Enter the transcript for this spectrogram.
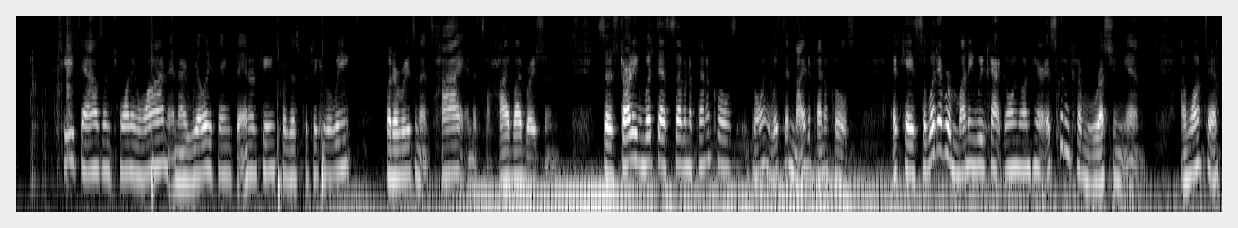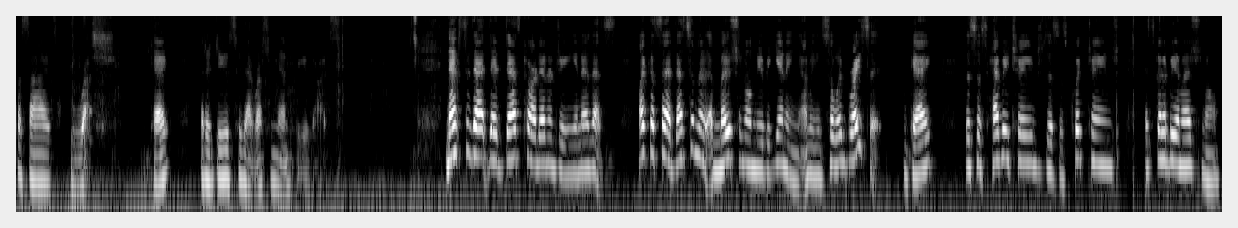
2021. And I really think the energy for this particular week, for whatever reason, it's high and it's a high vibration. So starting with that Seven of Pentacles, going with the Knight of Pentacles. Okay, so whatever money we've got going on here, it's going to come rushing in. I want to emphasize rush. Okay? that I do see that rushing in for you guys. Next to that, that death card energy, you know, that's, like I said, that's an emotional new beginning. I mean, so embrace it, okay? This is heavy change. This is quick change. It's going to be emotional.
